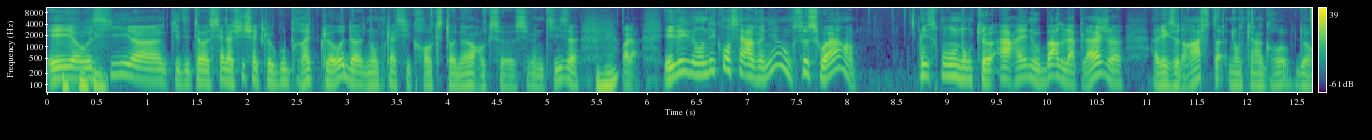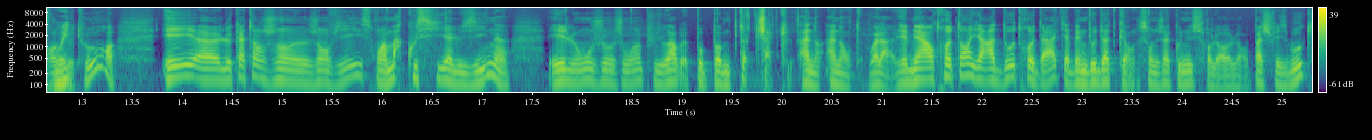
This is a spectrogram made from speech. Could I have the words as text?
et aussi euh, qui était aussi à l'affiche avec le groupe Red Cloud, donc classique rock, stoner, rock 70s. Mhm. Voilà. Et les, on a des concerts à venir. Donc ce soir. Ils seront donc euh, à Rennes au bar de la plage avec The Draft, donc un groupe de rock Oui. de tour. Et euh, le 14 jan- janvier, ils seront à Marcoussis à l'usine. Et le 11 juin, plus tard, Pop-Pom Touchak à, à Nantes. Voilà. Et bien, entre-temps, il y aura d'autres dates. Il y a même d'autres dates qui sont déjà connues sur leur, leur page Facebook.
